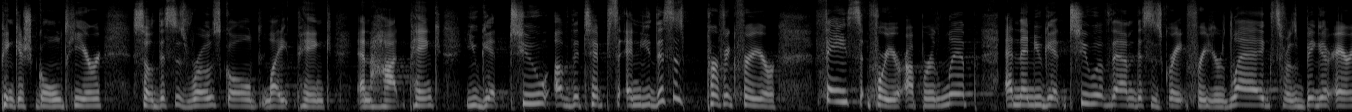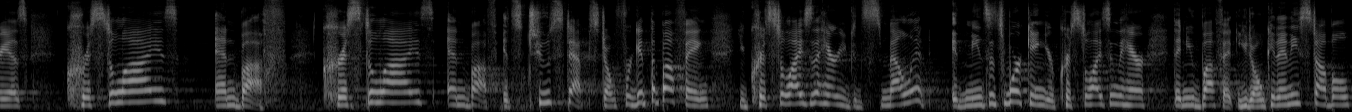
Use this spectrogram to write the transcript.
pinkish gold here. So this is rose gold, light pink, and hot pink. You get two of the tips, and you, this is perfect for your face, for your upper lip, and then you get two of them. This is great for your legs, for bigger areas. Crystallize and buff. Crystallize and buff. It's two steps. Don't forget the buffing. You crystallize the hair. You can smell it. It means it's working. You're crystallizing the hair. Then you buff it. You don't get any stubble.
